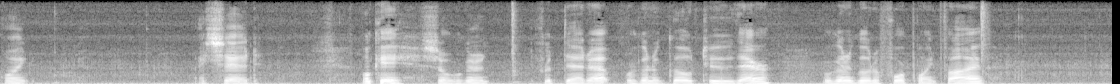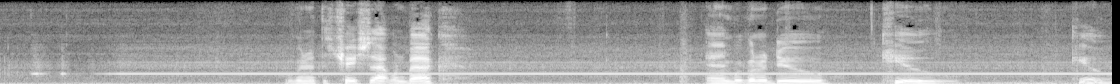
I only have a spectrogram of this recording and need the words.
Point, I said. Okay, so we're going to flip that up. We're going to go to there. We're going to go to 4.5. We're going to have to chase that one back. And we're going to do Q. Q.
